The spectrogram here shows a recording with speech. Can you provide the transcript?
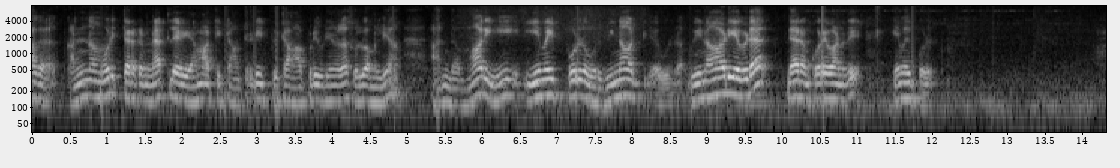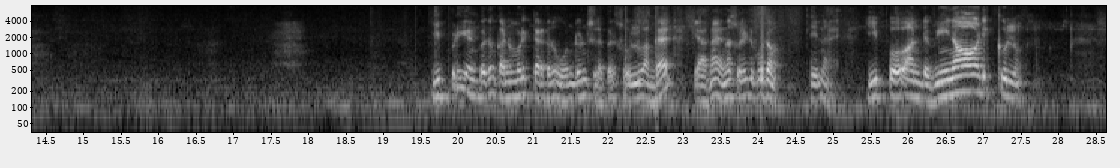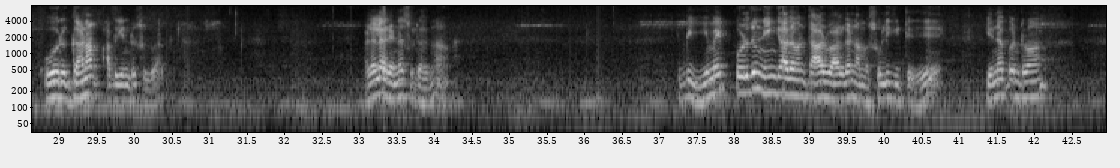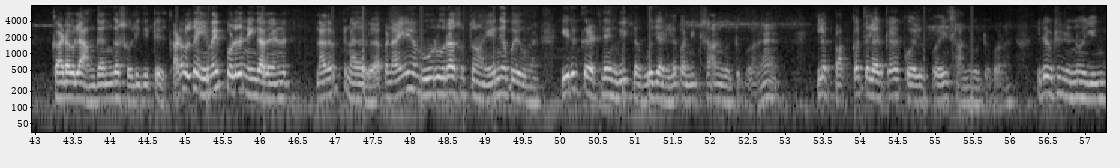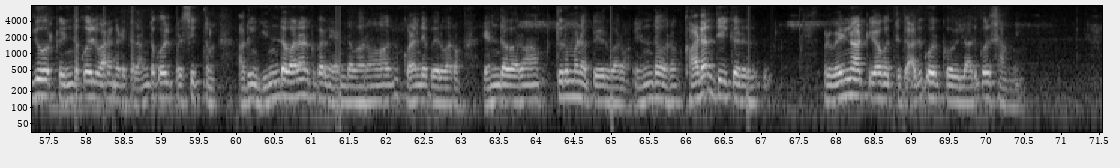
ஆக கண்ணை மூடி திறக்கிற நேரத்தில் ஏமாற்றிட்டான் திருடிட்டு போயிட்டான் அப்படி இப்படின்னுலாம் சொல்லுவாங்க இல்லையா? அந்த மாதிரி இமைப்பொழுது ஒரு வினாடி வினாடியை விட நேரம் குறைவானது இமைப்பொழுது. இப்படி என்பதும் கண்ணுமூடி திறக்கதும் திறக்கிறதும் ஒன்றுன்னு சில பேர் சொல்லுவாங்க. யாருன்னா என்ன சொல்லிட்டு போட்டோம். என்ன? இப்போது அந்த வினாடிக்குள்ளும் ஒரு கணம் அப்படி என்று சொல்லுவார் வள்ளலார் என்ன சொல்கிறாருன்னா இப்படி இமைப்பொழுதும் நீங்காதவன் தாழ்வாள்கள் நம்ம சொல்லிக்கிட்டு என்ன பண்ணுறோம் கடவுளை அங்கங்கே சொல்லிக்கிட்டு கடவுள் தான் இமைப்பொழுதும் நீங்கள் அதை என்ன நகரத்து நகரு அப்போ நான் ஏன் ஊர் ஊராக சுற்றணும் எங்கே போய் விடணும்? இருக்கிற இடத்துல எங்கள் வீட்டில் பூஜாரியில் பண்ணிட்டு சாமி கும்பிட்டு போகிறேன் இல்லை பக்கத்தில் இருக்க கோயிலுக்கு போய் சாமி கும்பிட்டு போகிறேன் இதை விட்டுட்டு இன்னும் எங்கேயோ இருக்க இந்த கோயில் வரம் கிடைக்காது. அந்த கோயில் பிரசித்தம். அதுவும் இந்த வாரம் இருக்குது பாருங்கள் எந்த வாரம்? குழந்தை பேர் வரும். எந்த வாரம்? திருமண பேர் வரும். எந்த வாரம்? கடன் தீக்கிறதுக்கு ஒரு வெளிநாட்டு யோகத்துக்கு அதுக்கு ஒரு கோவில் அதுக்கு ஒரு சாமி.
